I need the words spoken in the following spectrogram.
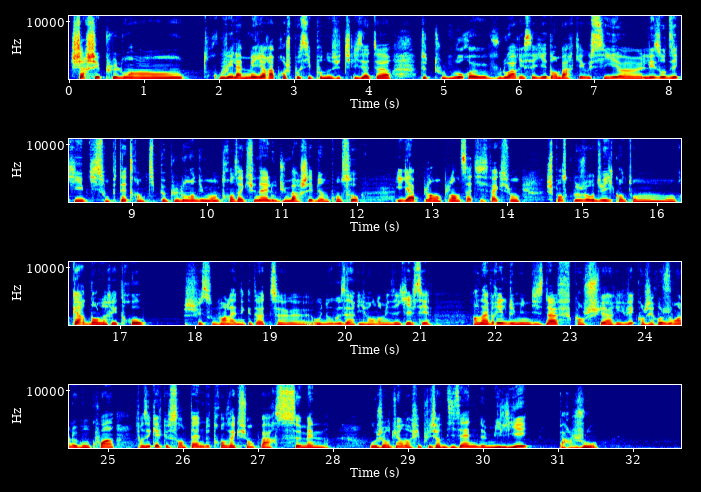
chercher plus loin, trouver la meilleure approche possible pour nos utilisateurs, de toujours vouloir essayer d'embarquer aussi les autres équipes qui sont peut-être un petit peu plus loin du monde transactionnel ou du marché bien de conso. Il y a plein plein de satisfactions. Je pense qu'aujourd'hui, quand on regarde dans le rétro, je fais souvent l'anecdote aux nouveaux arrivants dans mes équipes, c'est en avril 2019, quand je suis arrivée, quand j'ai rejoint Le Bon Coin, on faisait quelques centaines de transactions par semaine. Aujourd'hui, on en fait plusieurs dizaines de milliers par jour.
